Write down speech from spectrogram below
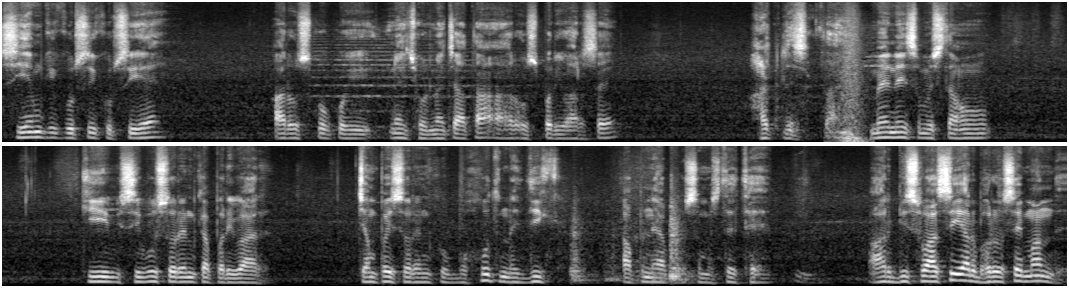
सीएम की कुर्सी कुर्सी है और उसको कोई नहीं छोड़ना चाहता और उस परिवार से हट नहीं सकता है। मैं नहीं समझता हूँ कि शिबू सोरेन का परिवार चंपई सोरेन को बहुत नज़दीक अपने आप को समझते थे। और विश्वासी और भरोसेमंद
